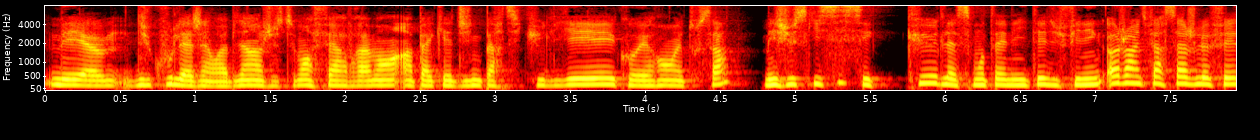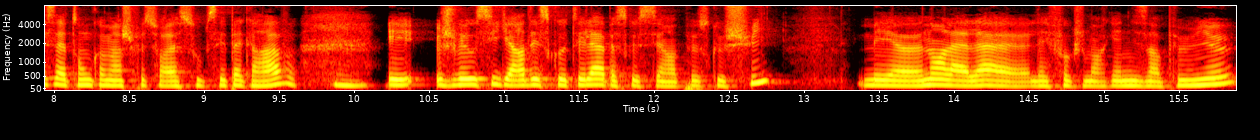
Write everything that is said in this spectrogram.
Mais euh, du coup, là, j'aimerais bien justement faire vraiment un packaging particulier, cohérent et tout ça. Mais jusqu'ici, c'est que de la spontanéité, du feeling. Oh, j'ai envie de faire ça, je le fais, ça tombe comme un cheveu sur la soupe, c'est pas grave. Mm. Et je vais aussi garder ce côté-là parce que c'est un peu ce que je suis. Mais euh, non, là, là, là, il faut que je m'organise un peu mieux.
